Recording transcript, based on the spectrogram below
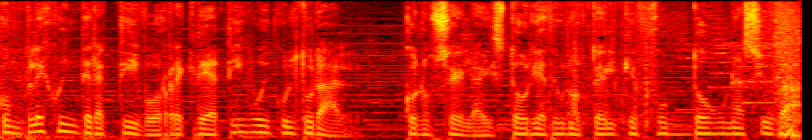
complejo interactivo, recreativo y cultural. Conoce la historia de un hotel que fundó una ciudad.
